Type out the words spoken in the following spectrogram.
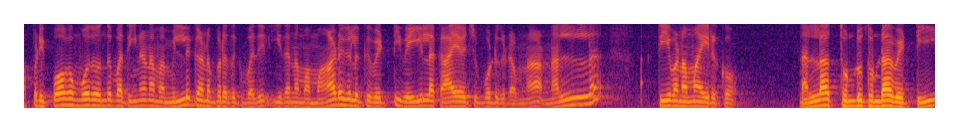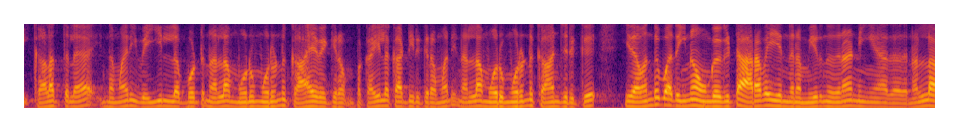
அப்படி போகும்போது வந்து பார்த்திங்கன்னா நம்ம மில்லுக்கு அனுப்புறதுக்கு பதில் இதை நம்ம மாடுகளுக்கு வெட்டி வெயிலில் காய வச்சு போட்டுக்கிட்டோம்னா நல்ல தீவனமாக இருக்கும். நல்லா துண்டு துண்டாக வெட்டி களத்தில் இந்த மாதிரி வெயிலில் போட்டு நல்லா மொறுமொறுன்னு காய வைக்கிறோம். இப்போ கையில் காட்டியிருக்கிற மாதிரி நல்லா மொறுமொறுன்னு காஞ்சிருக்கு. இதை வந்து பார்த்திங்கன்னா உங்ககிட்ட அறவை இயந்திரம் இருந்ததுன்னா நீங்கள் அதை நல்லா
